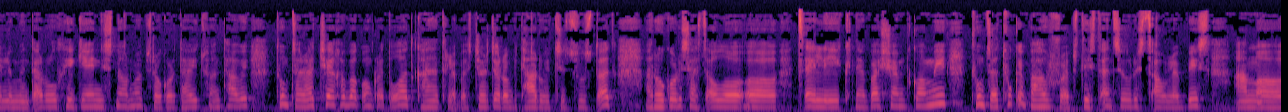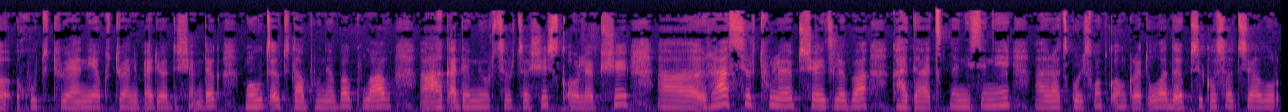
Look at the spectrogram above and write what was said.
ელემენტარულ ჰიგიენის ნორმებს როგორ დაიცვან თავი თუმცა რაც შეეხება კონკრეტულად განათლებას ჯერჯერობით არ ვიცით ზუსტად როგორი სასწავლო წელი იქნება შემდგომი თუმცა თუ კი ბავშვებს დისტანციური სწავლების ამ ხუთთვიანი ექვსთვიანი პერიოდის შემდეგ მოუწევთ დაბრუნება კვლავ აკადემიურ სივრცეში სკოლებში რა სირთულეებს შეიძლება გადააწყდნენ ისინი რაც გულისხმობთ კონკრეტულად ნამდვილად ფსიქოსოციალურ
